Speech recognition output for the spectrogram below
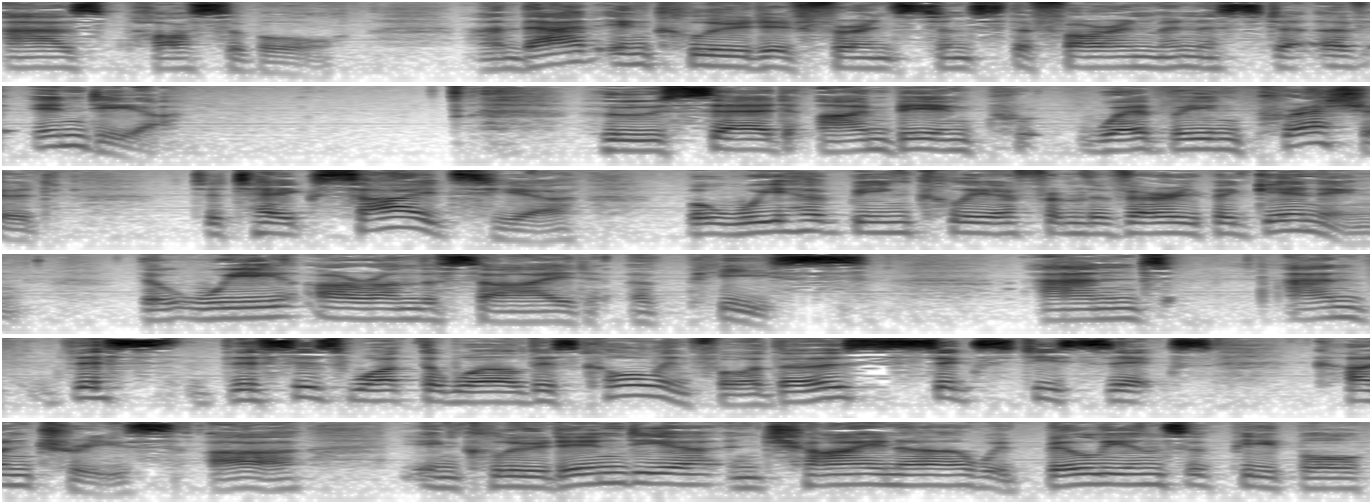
as possible. And that included, for instance, the foreign minister of India, who said, I'm being, we're being pressured to take sides here, but we have been clear from the very beginning that we are on the side of peace. And, and this, this is what the world is calling for. Those 66 countries uh, include India and China with billions of people.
